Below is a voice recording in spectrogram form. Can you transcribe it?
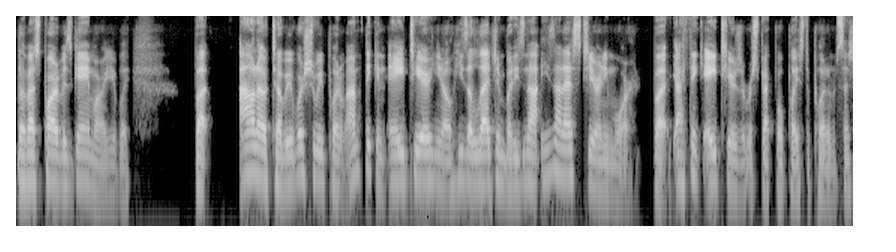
the best part of his game, arguably. But I don't know, Toby. Where should we put him? I'm thinking A tier. You know, he's a legend, but he's not. He's not S tier anymore. But I think A tier is a respectable place to put him, such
